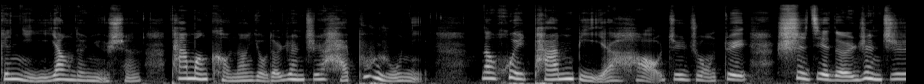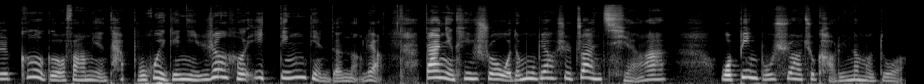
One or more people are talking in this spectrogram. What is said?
跟你一样的女生，她们可能有的认知还不如你。那会攀比也好，这种对世界的认知各个方面，她不会给你任何一丁点的能量。当然，你可以说我的目标是赚钱啊，我并不需要去考虑那么多。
